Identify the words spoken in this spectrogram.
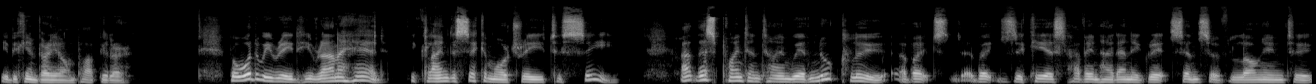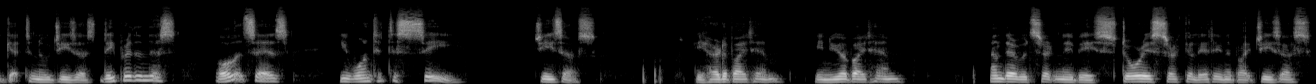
he became very unpopular. But what do we read? He ran ahead. He climbed the sycamore tree to see. At this point in time, we have no clue about, about Zacchaeus having had any great sense of longing to get to know Jesus. Deeper than this, all it says, he wanted to see Jesus. He heard about him, he knew about him, and there would certainly be stories circulating about Jesus.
